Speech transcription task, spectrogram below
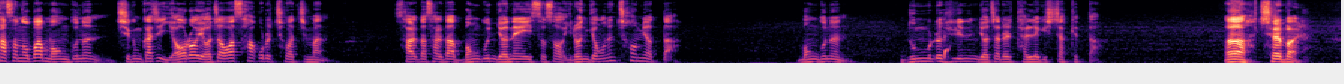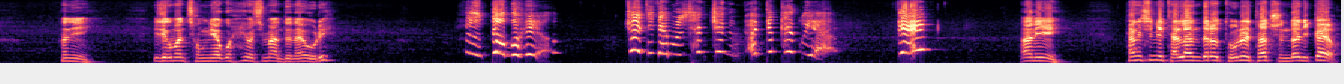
카사노바 멍군은 지금까지 여러 여자와 사고를 쳐왔지만 살다 살다 멍군 연애에 있어서 이런 경우는 처음이었다. 멍군은 눈물을 흘리는 여자를 달래기 시작했다. 아, 제발. 아니, 이제 그만 정리하고 헤어지면 안 되나요, 우리? 너무해요. 저한테 남은 상처는 어떡하고요? 네? 아니, 당신이 달라는 대로 돈을 다 준다니까요.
